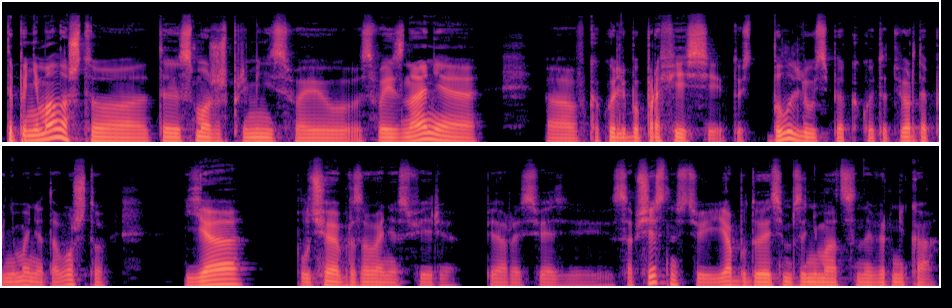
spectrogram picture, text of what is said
ты понимала, что ты сможешь применить свою, свои знания Э, в какой-либо профессии? То есть было ли у тебя какое-то твердое понимание того, что я получаю образование в сфере пиара и связи с общественностью, и я буду этим заниматься наверняка?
